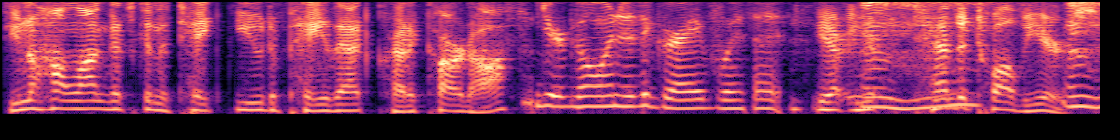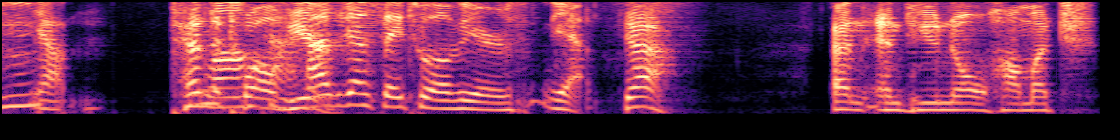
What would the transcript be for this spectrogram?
do you know how long it's going to take you to pay that credit card off? You're going to the grave with it. Yeah, mm-hmm. ten to twelve years. Mm-hmm. Yep. Ten Long to twelve time. years. I was going to say 12 years. Yeah. Yeah. And and do you know how much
